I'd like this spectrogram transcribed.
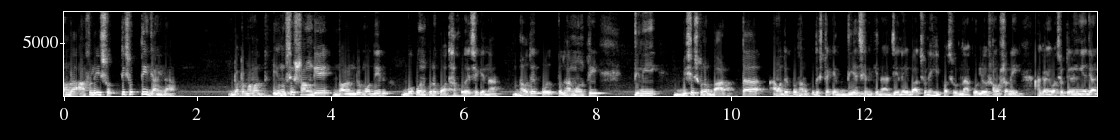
আমরা আসলেই সত্যি সত্যিই জানি না, ডক্টর মোহাম্মদ ইউনুসের সঙ্গে নরেন্দ্র মোদীর গোপন কোনো কথা হয়েছে কিনা। ভারতের প্রধানমন্ত্রী তিনি বিশেষ কোনো বার্তা আমাদের প্রধান উপদেষ্টাকে দিয়েছেন কিনা যে নির্বাচনে এই বছর না করলেও সমস্যা নেই, আগামী বছর টেনে নিয়ে যান,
